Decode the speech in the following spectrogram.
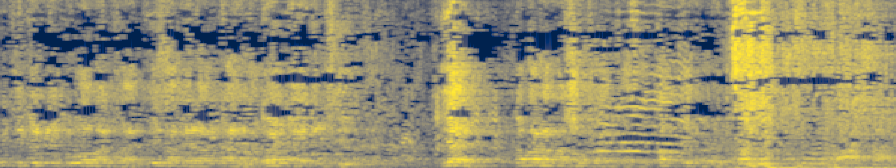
Miti kimi kuwa watu Liza mbela wakali Watoe na editi Yeah Thank you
